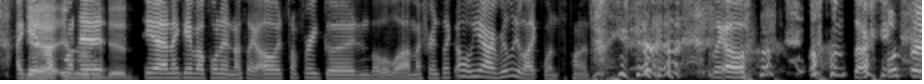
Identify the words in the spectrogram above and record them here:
I gave yeah, up it on really it. did. Yeah, and I gave up on it, and I was like, oh, it's not very good, and blah blah blah. My friend's like, oh yeah, I really like Once Upon a Time. Like, oh, I'm sorry. Also,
